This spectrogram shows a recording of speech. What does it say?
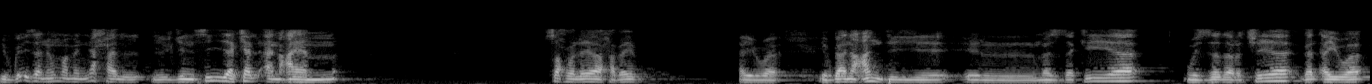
يبقى إذا هم من الناحية الجنسية كالأنعام. صح ولا يا حبايب أيوة. يبقى أنا عندي المزدكية والزدرتشية. قال أيوة.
